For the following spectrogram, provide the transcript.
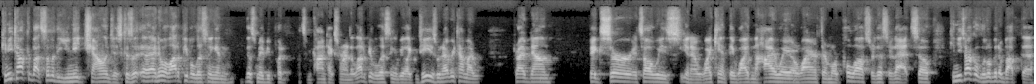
can you talk about some of the unique challenges? Because I know a lot of people listening, and this maybe put put some context around. It. A lot of people listening will be like, "Geez, when every time I drive down Big Sur, it's always, you know, why can't they widen the highway or why aren't there more pull offs or this or that? So, can you talk a little bit about the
